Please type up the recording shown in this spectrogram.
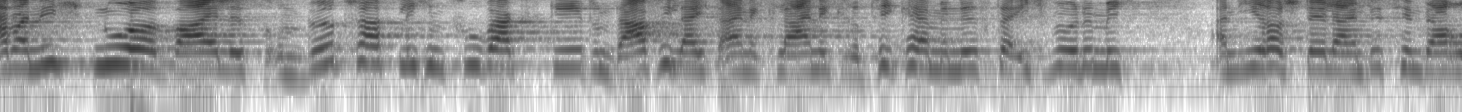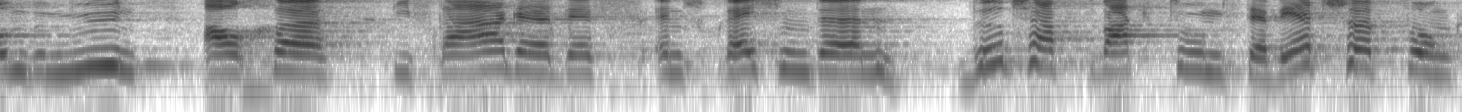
aber nicht nur, weil es um wirtschaftlichen Zuwachs geht. Und da vielleicht eine kleine Kritik, Herr Minister. Ich würde mich an Ihrer Stelle ein bisschen darum bemühen, auch äh, die Frage des entsprechenden Wirtschaftswachstums, der Wertschöpfung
